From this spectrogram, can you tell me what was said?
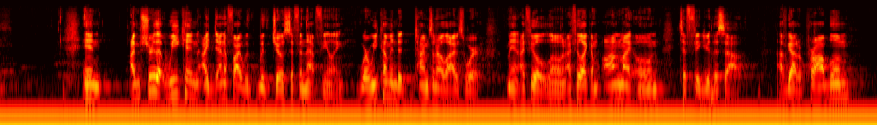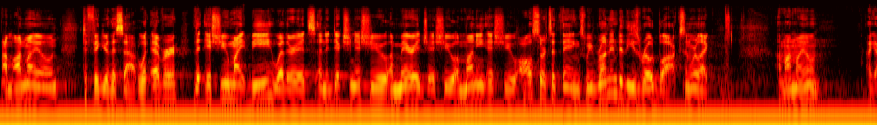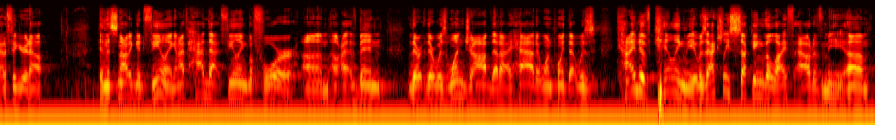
And I'm sure that we can identify with, with Joseph in that feeling, where we come into times in our lives where, man, I feel alone. I feel like I'm on my own to figure this out. I've got a problem. I'm on my own to figure this out. Whatever the issue might be, whether it's an addiction issue, a marriage issue, a money issue, all sorts of things, we run into these roadblocks and we're like, I'm on my own. I got to figure it out. And it's not a good feeling. And I've had that feeling before. Um, I've been there, there was one job that I had at one point that was kind of killing me. It was actually sucking the life out of me. Um,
